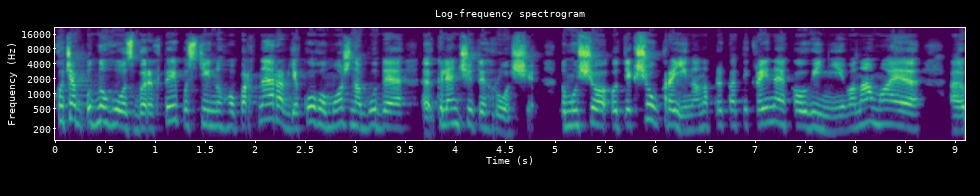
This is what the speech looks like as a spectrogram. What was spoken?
Хоча б одного зберегти постійного партнера, в якого можна буде е, клянчити гроші, тому що, от якщо Україна, наприклад, і країна, яка у війні, вона має е,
